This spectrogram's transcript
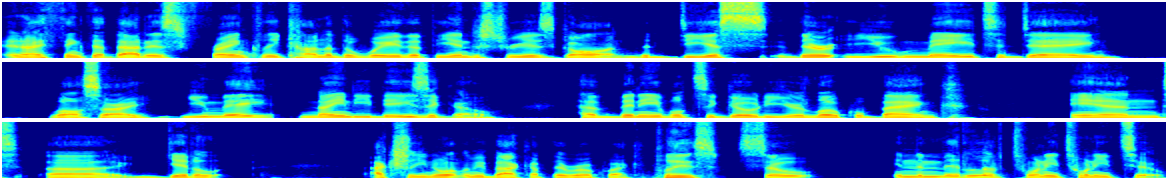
and I think that that is frankly kind of the way that the industry has gone. The DS there, you may today, well, sorry, you may 90 days ago have been able to go to your local bank and uh, get a. Actually, you know what? Let me back up there real quick. Please. So, in the middle of 2022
